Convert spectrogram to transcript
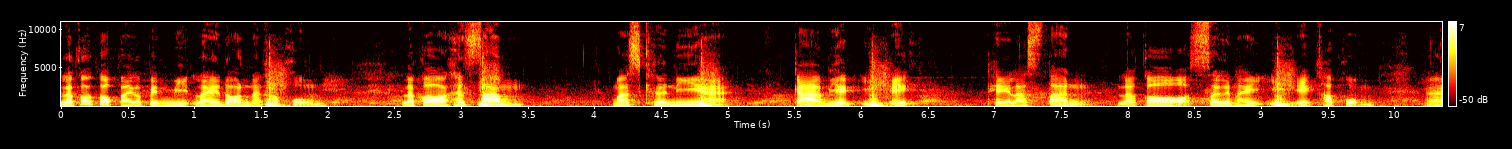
แล้วก็ต่อไปก็เป็นมิไลดอนนะครับผมแล้วก็แฮตซัมมัสเคเนียกาเบียสอีเอ็ก เทลัสตันแล้วก็เซอร์ไนท์อีเอ็กครับผมอ่า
